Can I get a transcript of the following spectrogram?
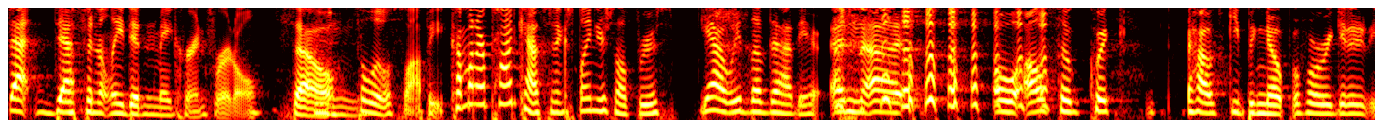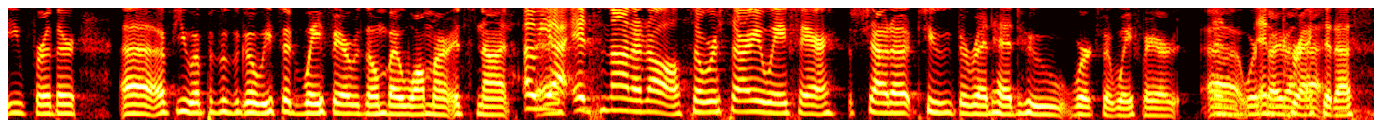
that definitely didn't make her infertile. So Mm-hmm. it's a little sloppy. Come on our podcast and explain yourself, Bruce. yeah we'd love to have you and uh oh also quick housekeeping note before we get any further uh, a few episodes ago we said wayfair was owned by walmart it's not Oh, Uh, yeah, it's not at all. So we're sorry, Wayfair. shout out to the redhead who works at Wayfair. Uh, And- we're and sorry corrected us.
